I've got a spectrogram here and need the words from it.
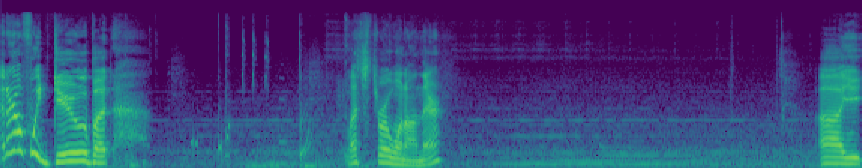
I don't know if we do, but let's throw one on there. Uh, you,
